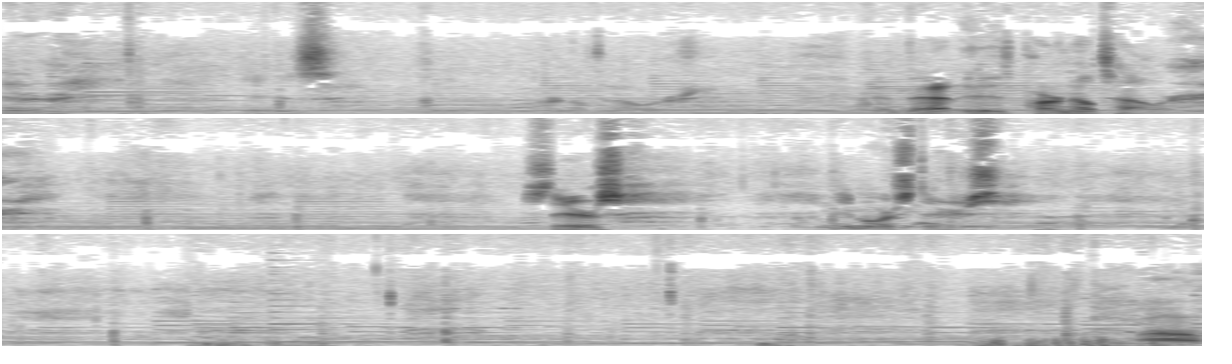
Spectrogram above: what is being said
There is Parnell Tower. And that is Parnell Tower. Stairs and more stairs. Wow.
